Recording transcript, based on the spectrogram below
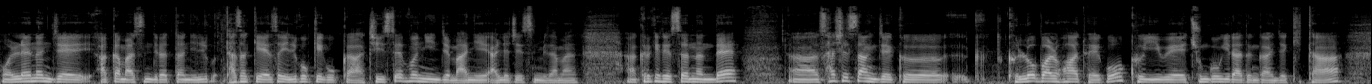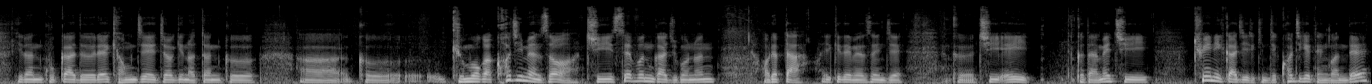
원래는 이제 아까 말씀드렸던 일곱, 다섯 개에서 일곱 개 국가 G7이 이제 많이 알려져 있습니다만 아, 그렇게 됐었는데 아, 사실상 이제 그 글로벌화되고 그 이외에 중국이라든가 이제 기타 이런 국가들의 경제적인 어떤 그, 어, 그 규모가 커지면서 G7 가지고는 어렵다. 이렇게 되면서 이제 그 G8 그 다음에 G 20까지 이렇게 이제 커지게 된 건데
